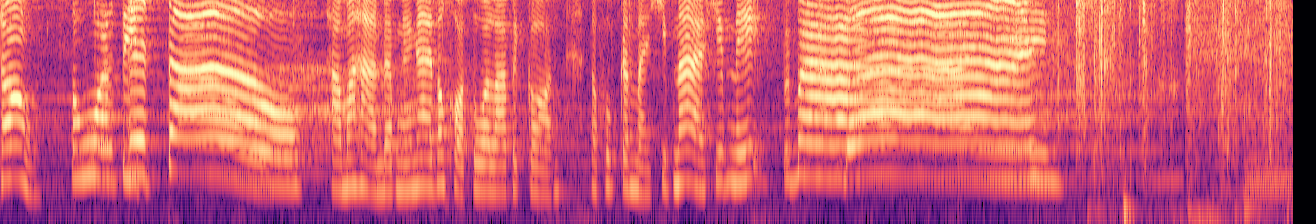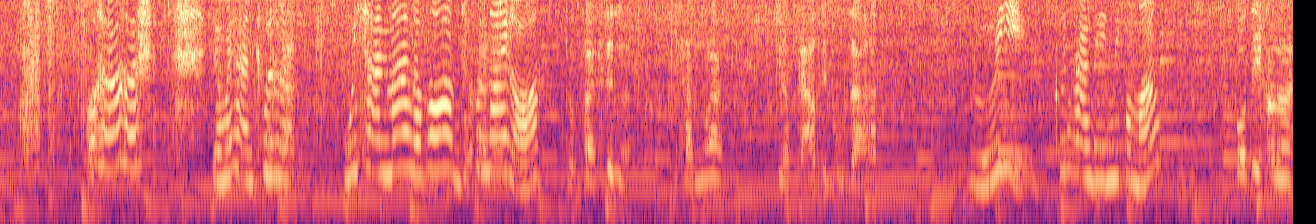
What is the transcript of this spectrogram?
ช่องตัวติติดดเต้าทำอาหารแบบง่าย ๆ ต้องขอตัวลาไปก่อน แล้วพบกันใหม่คลิปหน้า คลิปนี้ บ๊ายบายบายโอ้ยยังไม่ทันขึ้นเลย วิชันมากนะพ่อมจะขึ้นได้เหรอลูกพาขึ้นเหรอทันมากเกือบ 90 องศาเฮ้ยขึ้นทางดินดีกว่ามั้งปกติเขาเลย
